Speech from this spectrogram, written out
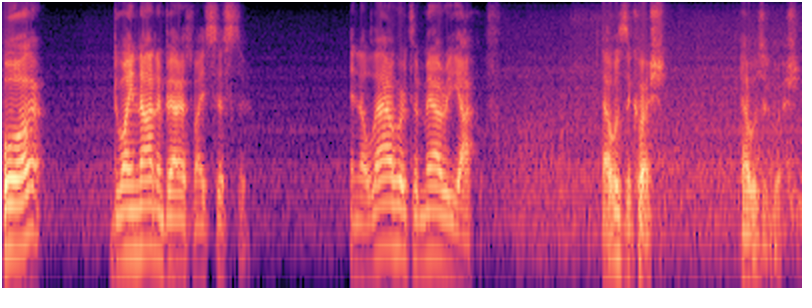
Or do I not embarrass my sister and allow her to marry Yaakov? That was the question. That was the question.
